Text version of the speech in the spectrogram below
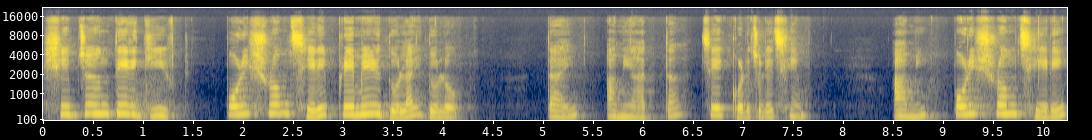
শিবজয়ন্তীর গিফট, পরিশ্রম ছেড়ে প্রেমের দোলায় দোলো। তাই আমি আত্মা চেক করে চলেছি। আমি পরিশ্রম ছেড়ে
